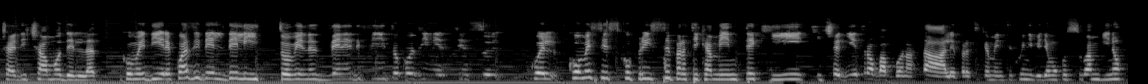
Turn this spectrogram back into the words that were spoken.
cioè diciamo del, come dire, quasi del delitto, viene, viene definito così, nel senso quel, come se scoprisse praticamente chi, chi, c'è dietro a Babbo Natale, praticamente. Quindi vediamo questo bambino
